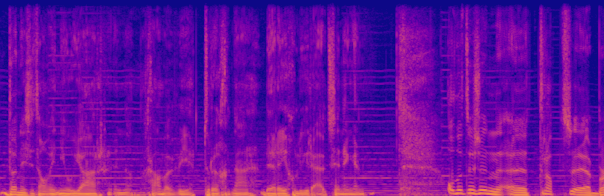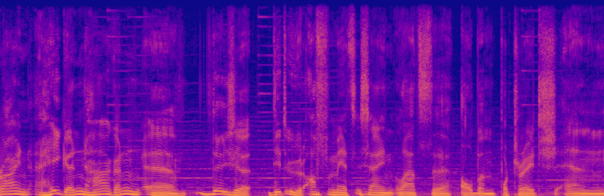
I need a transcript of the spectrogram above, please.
dan is het alweer nieuwjaar. En dan gaan we weer terug naar de reguliere uitzendingen. Ondertussen uh, trapt Brian Hagen, Hagen deze, dit uur af met zijn laatste album Portraits. En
